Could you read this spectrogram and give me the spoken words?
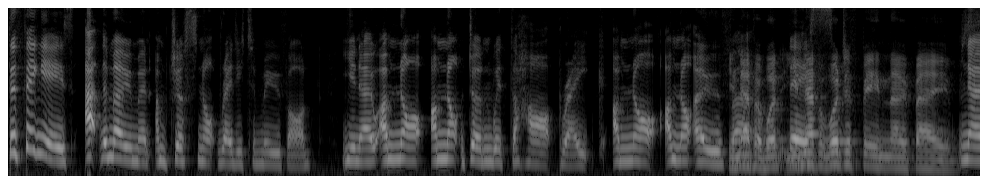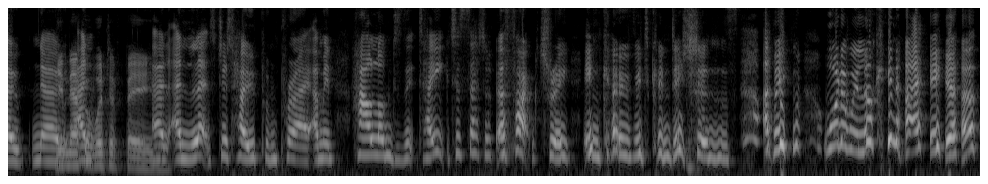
The thing is, at the moment, I'm just not ready to move on. You know, I'm not. I'm not done with the heartbreak. I'm not. I'm not over. you never would. You never would have been, though, babes. No, no. You never and- would have been. And, and let's just hope and pray. I mean, how long does it take to set up a factory in COVID conditions? I mean, what are we looking at here?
